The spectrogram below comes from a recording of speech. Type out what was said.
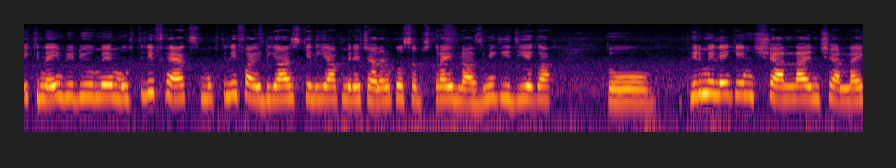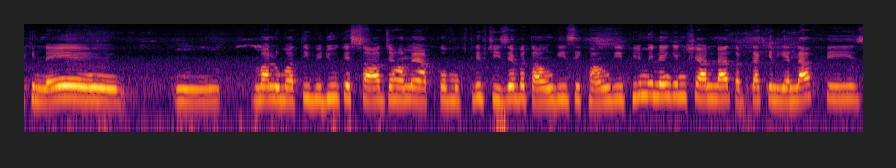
एक नई वीडियो में मुख्तलिफ़ हैक्स मुख्तलिफ़ आइडियाज़ के लिए आप मेरे चैनल को सब्सक्राइब लाजमी कीजिएगा। तो फिर मिलेंगे इन शाला एक नए मालूमती वीडियो के साथ जहाँ मैं आपको मुख्तलिफ़ चीज़ें बताऊँगी, सिखाऊँगी। फिर मिलेंगे इन तब तक के लिए अल्लाह हाफिज़।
